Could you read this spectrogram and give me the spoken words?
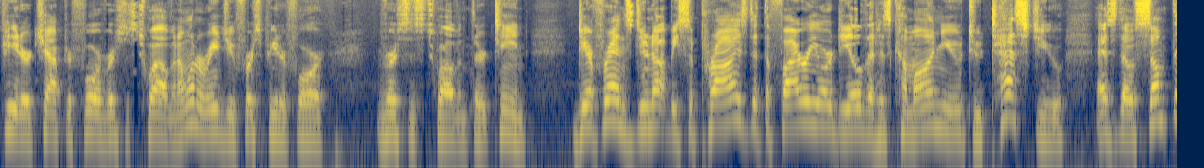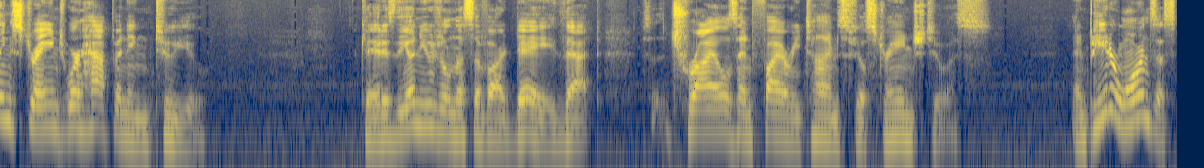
Peter chapter 4 verses 12 and I want to read you 1 Peter 4 verses 12 and 13. Dear friends, do not be surprised at the fiery ordeal that has come on you to test you as though something strange were happening to you. Okay, it is the unusualness of our day that trials and fiery times feel strange to us. And Peter warns us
